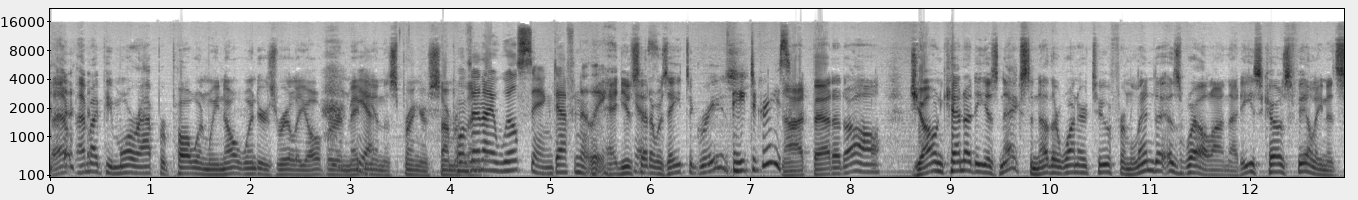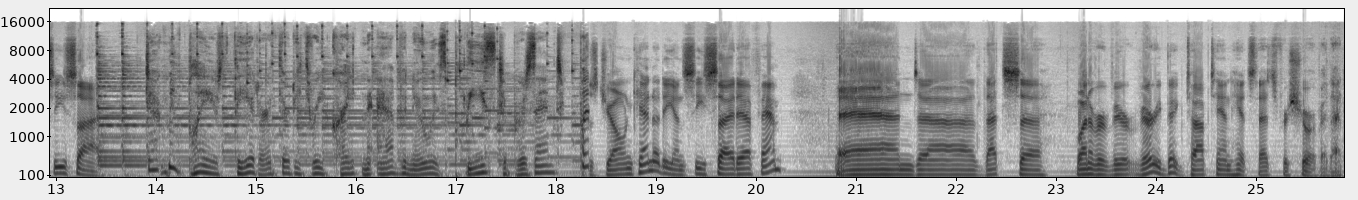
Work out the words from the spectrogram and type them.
that, that might be more apropos when we know winter's really over and maybe Yeah. in the spring or summer. well then Linda. i will sing definitely And you said it was 8 degrees? 8 degrees Not bad at all. Joan Kennedy is next. Another one or two from Linda as well on that East Coast feeling at Seaside. Dartmouth Players Theatre, 33 Crichton Avenue, is pleased to present. But is Joan Kennedy on Seaside FM, and uh, that's uh, one of her very, very big top 10 hits, that's for sure. by that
